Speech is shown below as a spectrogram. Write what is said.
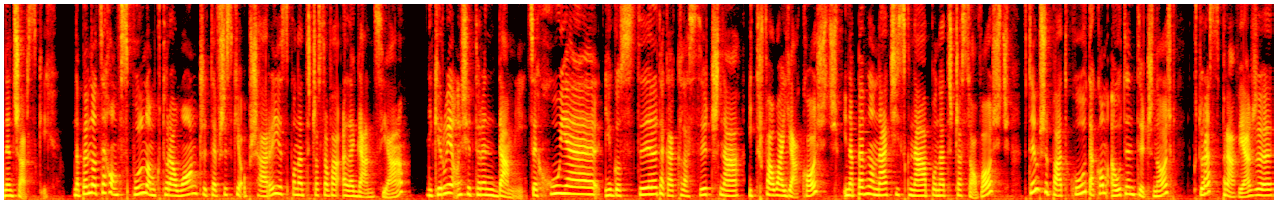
wnętrzarskich. Na pewno cechą wspólną, która łączy te wszystkie obszary, jest ponadczasowa elegancja. Nie kieruje on się trendami. Cechuje jego styl taka klasyczna i trwała jakość i na pewno nacisk na ponadczasowość. W tym przypadku taką autentyczność, która sprawia, że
